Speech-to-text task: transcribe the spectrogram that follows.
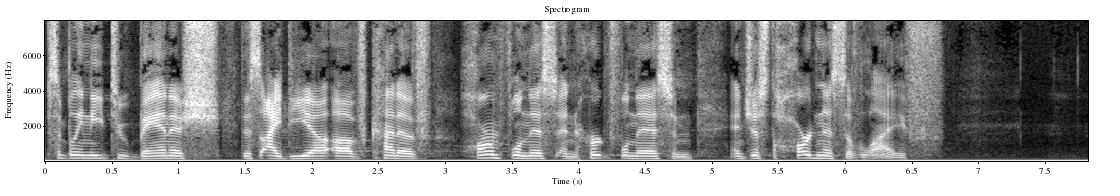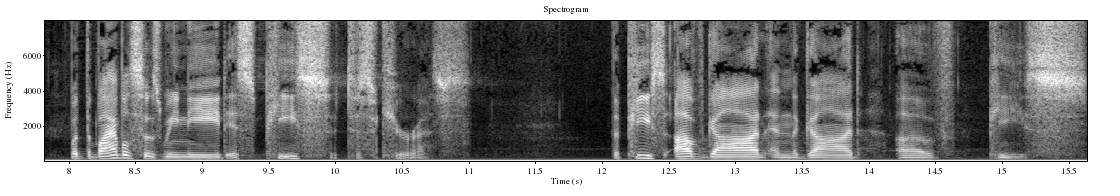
simply need to banish this idea of kind of harmfulness and hurtfulness and, and just the hardness of life. What the Bible says we need is peace to secure us the peace of God and the God of peace.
